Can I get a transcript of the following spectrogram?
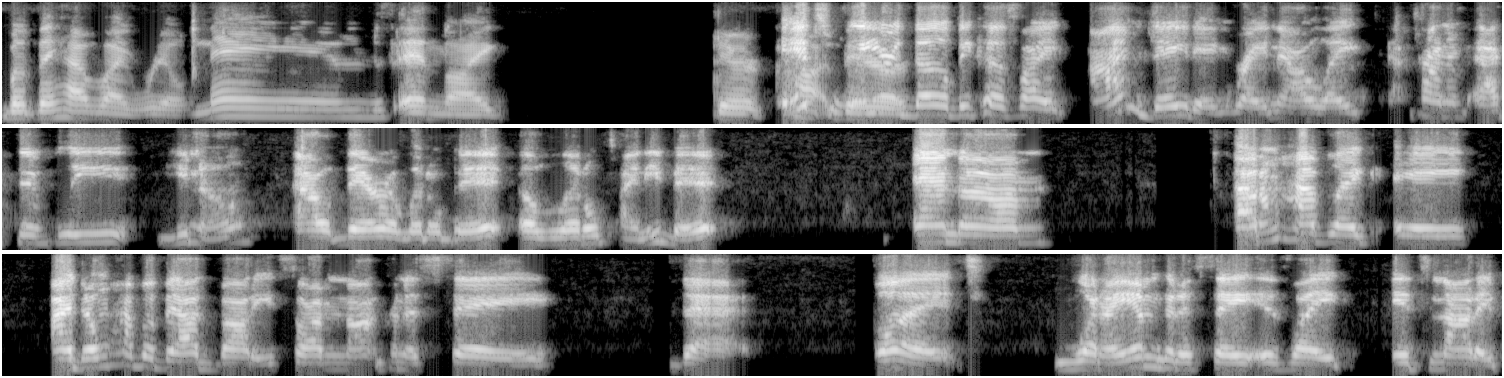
But they have like real names and like they're It's they're weird though because like I'm dating right now, like kind of actively, you know, out there a little bit, a little tiny bit. And um I don't have like a I don't have a bad body, so I'm not gonna say that. But what I am gonna say is like it's not a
